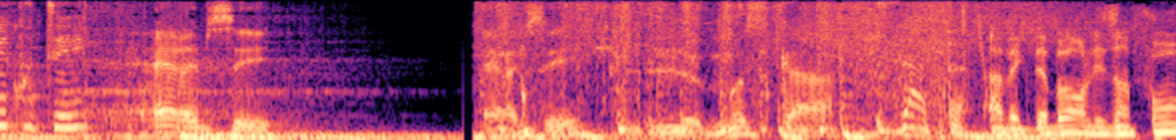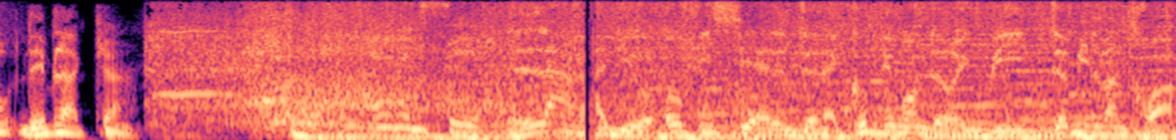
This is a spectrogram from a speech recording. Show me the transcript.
écoutez RMC. RMC, le Mosca. ZAP. Avec d'abord les infos des Blacks. RMC. La radio officielle de la Coupe du Monde de rugby 2023.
